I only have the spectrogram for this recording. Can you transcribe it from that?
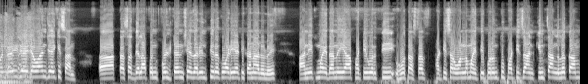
मंडळी जय जवान जय किसान. आता सध्याला आपण फलटण शेजारील तिरकवाडी या ठिकाणी आलेलो आहे अनेक मैदान या फाटीवरती होत असतात. फाटी सर्वांना माहिती आहे परंतु फाटीचं आणखीन चांगलं काम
